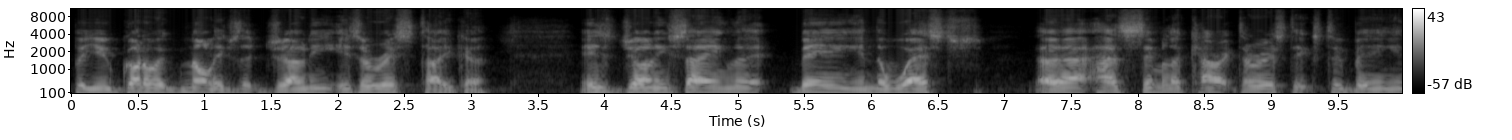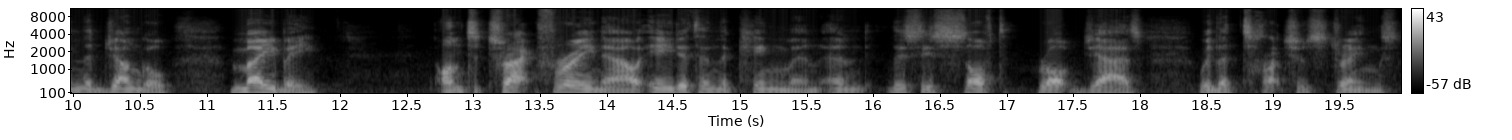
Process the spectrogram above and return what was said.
But you've got to acknowledge that Joni is a risk taker. Is Joni saying that being in the West uh, has similar characteristics to being in the jungle? Maybe. On to track three now Edith and the Kingmen, and this is soft rock jazz with a touch of strings.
